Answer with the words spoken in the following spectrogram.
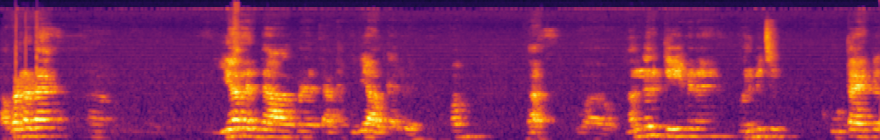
അവരുടെ ഇയർ എൻഡ് ആകുമ്പോഴേക്കാണ് പുതിയ ആൾക്കാർ വരുന്നത്. അപ്പം നല്ലൊരു ടീമിനെ ഒരുമിച്ച് കൂട്ടായിട്ട്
